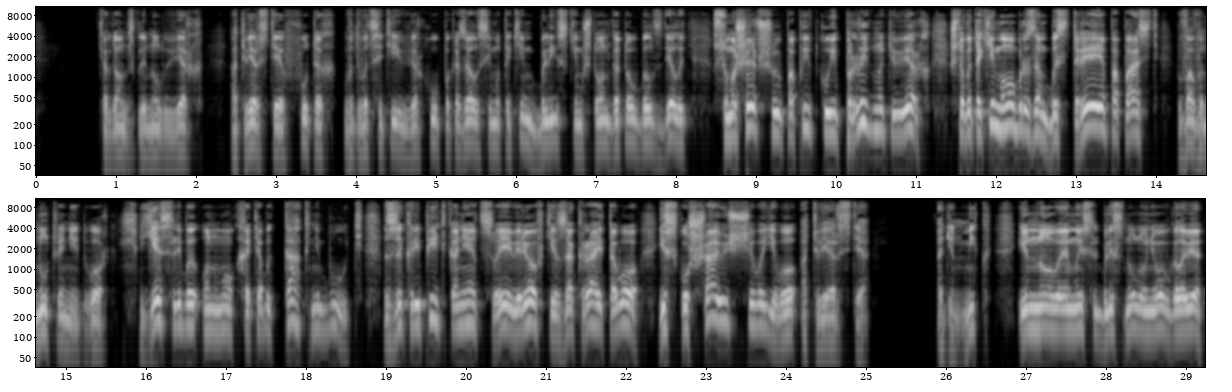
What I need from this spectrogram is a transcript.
Когда он взглянул вверх, Отверстие в футах в двадцати вверху показалось ему таким близким, что он готов был сделать сумасшедшую попытку и прыгнуть вверх, чтобы таким образом быстрее попасть во внутренний двор. Если бы он мог хотя бы как-нибудь закрепить конец своей веревки за край того искушающего его отверстия. Один миг, и новая мысль блеснула у него в голове.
